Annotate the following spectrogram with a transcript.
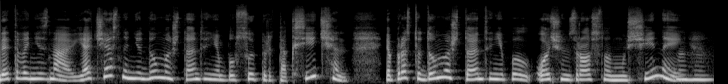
До этого не знаю. Я честно не думаю, что Энтони был супер токсичен. Я просто думаю, что Энтони был очень взрослым мужчиной. Угу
